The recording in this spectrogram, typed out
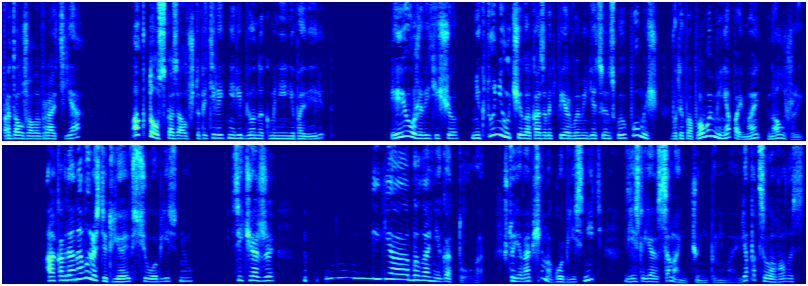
Продолжала врать я, а кто сказал, что пятилетний ребенок мне не поверит? Ее же ведь еще никто не учил оказывать первую медицинскую помощь, вот и попробуй меня поймать на лжи. А когда она вырастет, я ей все объясню. Сейчас же я была не готова. Что я вообще могу объяснить, если я сама ничего не понимаю? Я поцеловалась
